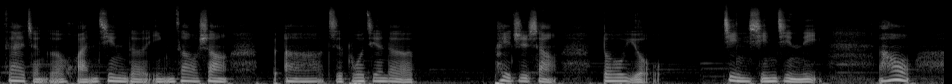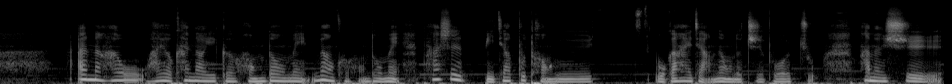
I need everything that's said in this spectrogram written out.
在整个环境的营造上，呃，直播间的配置上都有尽心尽力。然后，安娜还有还有看到一个红豆妹，妙口红豆妹，她是比较不同于我刚才讲那种的直播主，他们是。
